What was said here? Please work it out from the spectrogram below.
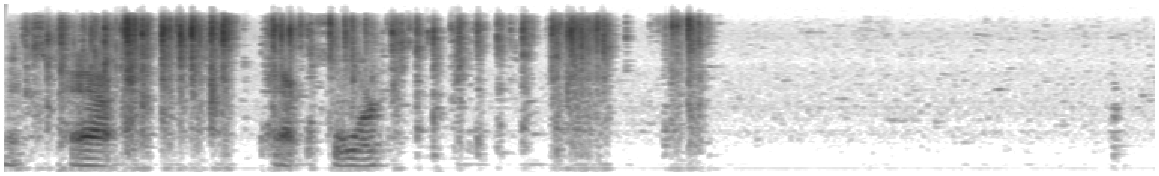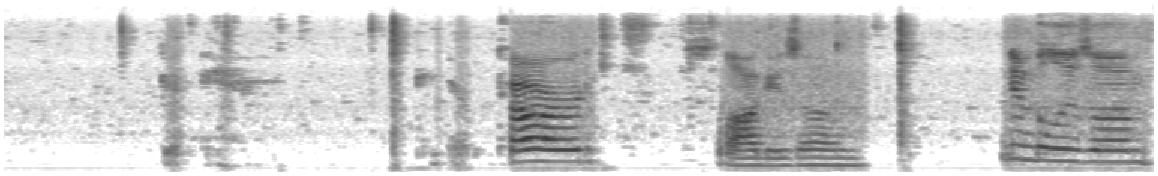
Next pack. Pack 4. Card, sloggism, nimblism,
